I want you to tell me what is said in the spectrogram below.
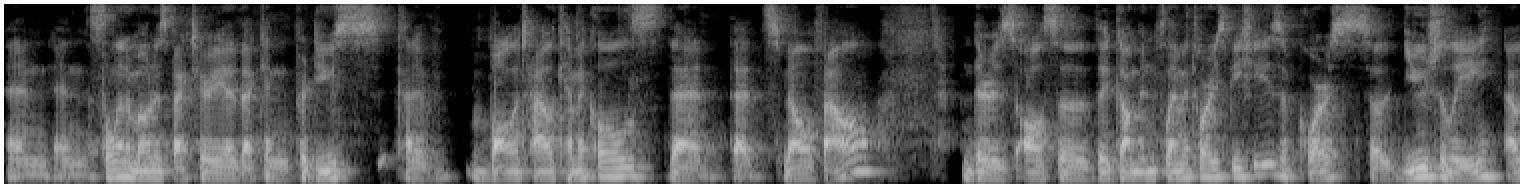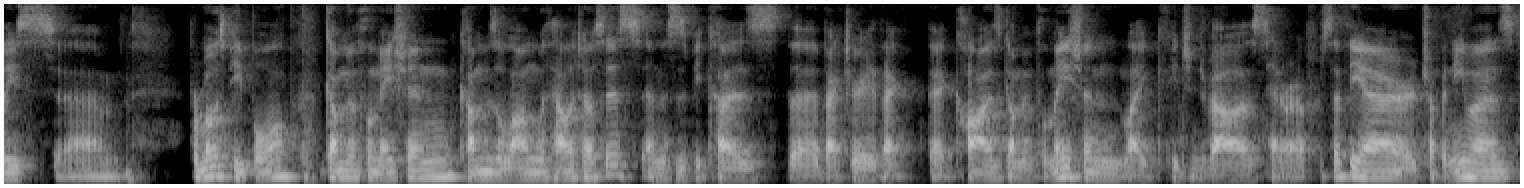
and and selenomonas bacteria that can produce kind of volatile chemicals that that smell foul. There's also the gum inflammatory species, of course. So usually, at least. Um, for most people, gum inflammation comes along with halitosis, and this is because the bacteria that, that cause gum inflammation, like gingivalis, Tannerella forsythia, or treponemas,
